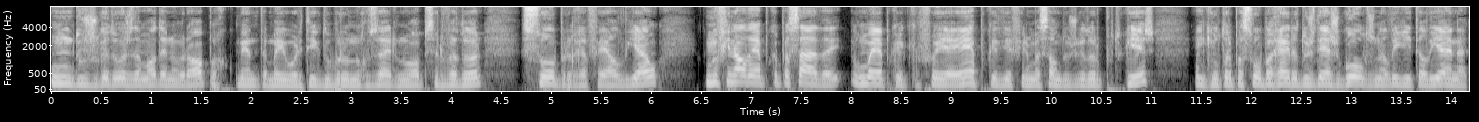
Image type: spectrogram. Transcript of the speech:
um dos jogadores da moda na Europa. Recomendo também o artigo do Bruno Roseiro no Observador sobre Rafael Leão. No final da época passada, uma época que foi a época de afirmação do jogador português, em que ultrapassou a barreira dos 10 golos na Liga Italiana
